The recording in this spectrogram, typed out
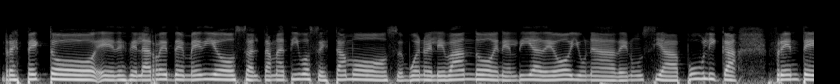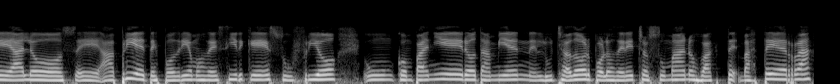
respecto eh, desde la red de medios alternativos estamos, bueno, elevando en el día de hoy una denuncia pública frente a los eh, aprietes, podríamos decir que sufrió un compañero también luchador por los derechos humanos, Basterra,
